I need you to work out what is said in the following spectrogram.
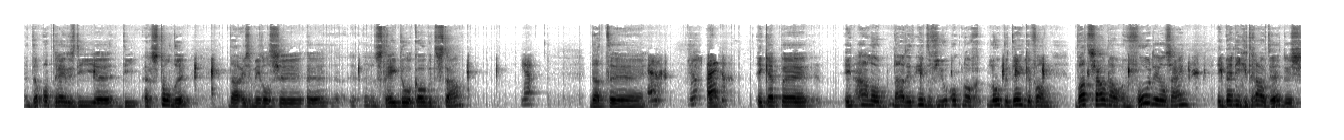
de optredens die, die er stonden, daar is inmiddels een streep door komen te staan. Ja. Dat, uh, heel spijtig. Ik heb in aanloop naar dit interview ook nog lopen denken van... wat zou nou een voordeel zijn? Ik ben niet getrouwd, hè, dus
